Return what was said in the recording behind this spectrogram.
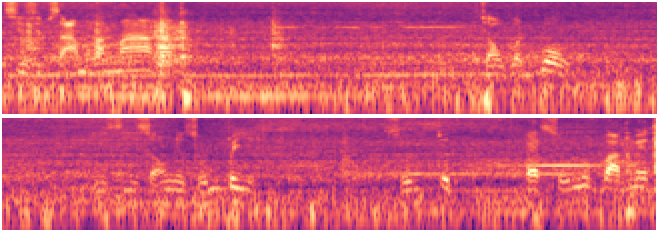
143พลังมาครับ จอวันโว EC 210 B 0.80 ลูกบาทเมตร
